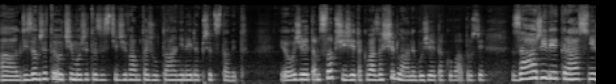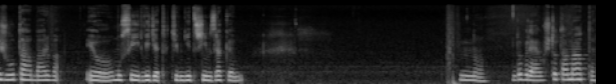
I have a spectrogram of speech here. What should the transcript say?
a když zavřete oči, můžete zjistit, že vám ta žlutá ani nejde představit. Jo, že je tam slabší, že je taková zašedlá, nebo že je taková prostě zářivě krásně žlutá barva. Jo, musí jít vidět tím vnitřním zrakem. No, dobré, už to tam máte.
